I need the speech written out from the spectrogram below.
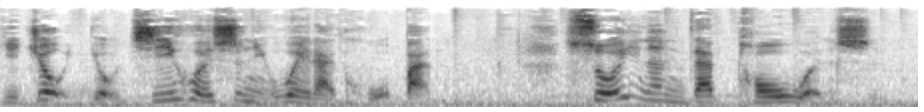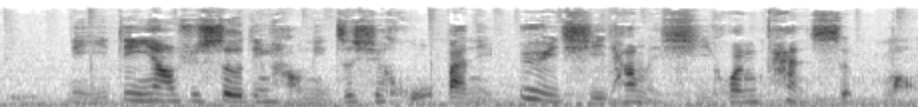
也就有机会是你未来的伙伴？所以呢，你在 Po 文时，你一定要去设定好你这些伙伴，你预期他们喜欢看什么。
